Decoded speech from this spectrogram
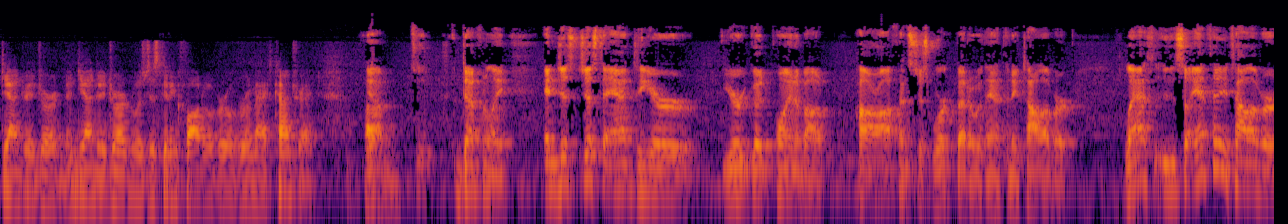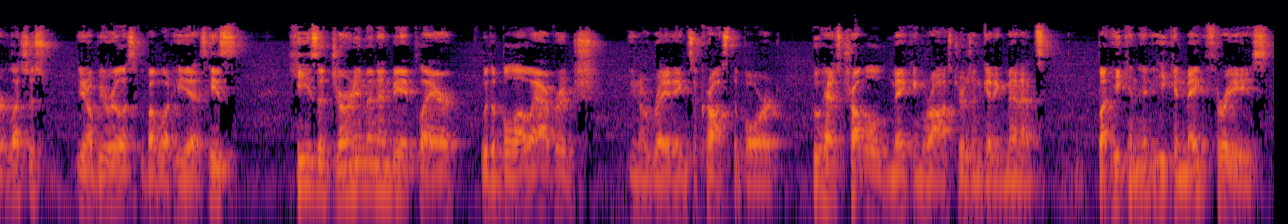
DeAndre Jordan, and DeAndre Jordan was just getting fought over over a max contract. Um, yeah, definitely. And just just to add to your your good point about how our offense just worked better with Anthony Tolliver. Last, so Anthony Tolliver, let's just you know be realistic about what he is. He's he's a journeyman NBA player with a below average you know ratings across the board who has trouble making rosters and getting minutes, but he can he can make threes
